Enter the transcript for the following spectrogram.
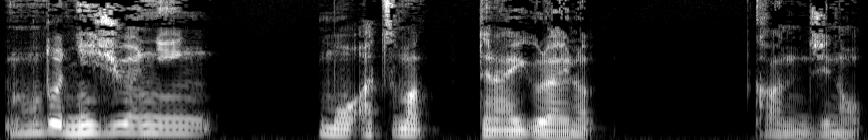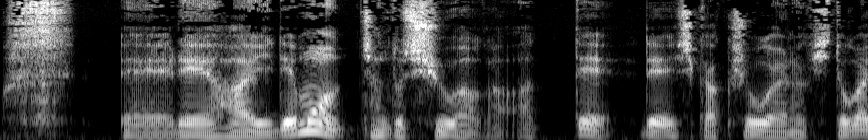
本当20人も集まってないぐらいの感じの、えー、礼拝でもちゃんと手話があって、で、視覚障害の人が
